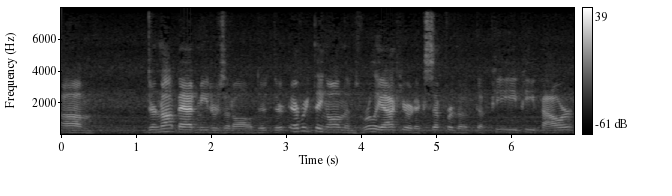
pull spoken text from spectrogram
Um, they're not bad meters at all. They're, they're, everything on them is really accurate except for the, the PEP power.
